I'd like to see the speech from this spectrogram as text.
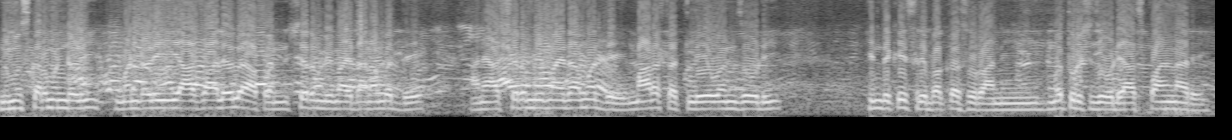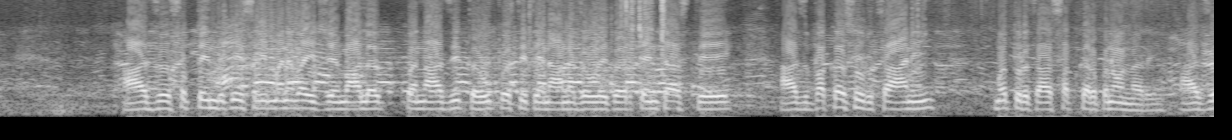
नमस्कार मंडळी. मंडळी आज आलेलो आहे आपण शिरंबी मैदानामध्ये आणि आज शिरंबी मैदानामध्ये महाराष्ट्रातली वन जोडी हिंद केसरी बकासूर आणि मथुरची जोडी आज पाळणार आहे. आज सप्त हिंद केसरी मनाबाईचे मालक पण आज इथं उपस्थित आहे नाना जवळेकर त्यांच्या हस्ते आज बकासूरचा आणि मथुरचा सत्कार पण होणार आहे. आज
